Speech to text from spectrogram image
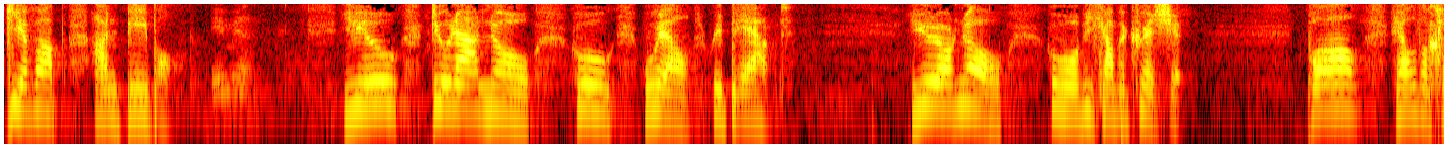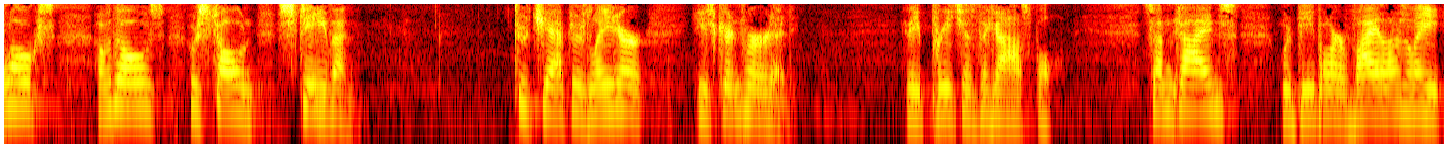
give up on people. Amen. You do not know who will repent. You don't know who will become a Christian. Paul held the cloaks of those who stoned Stephen. Two chapters later, he's converted and he preaches the gospel. Sometimes, when people are violently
